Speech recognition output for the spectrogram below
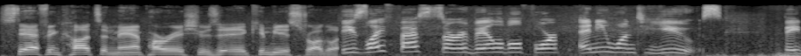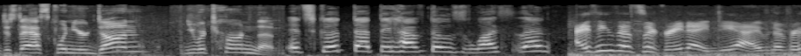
staffing cuts and manpower issues, it can be a struggle. These life vests are available for anyone to use. They just ask when you're done, you return them. It's good that they have those life vests. I think that's a great idea. I've never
